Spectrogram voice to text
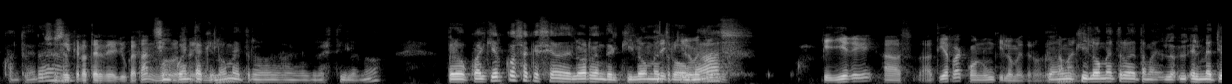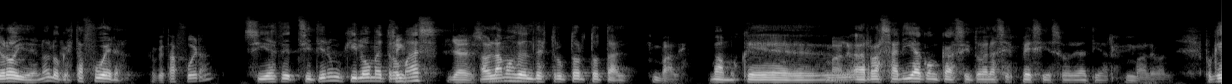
¿cuánto era? Eso es el cráter de Yucatán, ¿no? 50 O sea, un- kilómetros estilo, ¿no? Pero cualquier cosa que sea del orden del kilómetro, De o más, Que llegue a, a Tierra con un kilómetro de con un kilómetro de tamaño. El meteoroide, ¿no? Lo que está fuera. Lo que está fuera Si, es de- si tiene un kilómetro Sí. más, ya es... hablamos del destructor total. Vale, Vamos, que Vale. arrasaría con casi todas las especies sobre la Tierra. vale, vale. Porque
